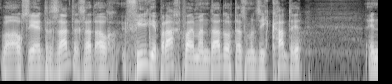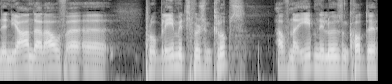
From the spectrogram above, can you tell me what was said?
War auch sehr interessant. Es hat auch viel gebracht, weil man dadurch, dass man sich kannte, in den Jahren darauf äh, äh, Probleme zwischen Clubs auf einer Ebene lösen konnte,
